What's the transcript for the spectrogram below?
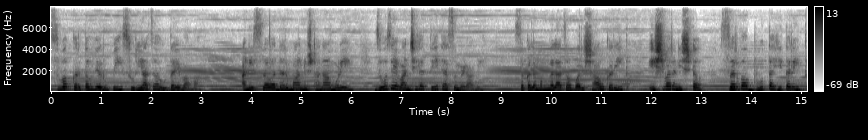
स्वकर्तव्यरूपी सूर्याचा उदय व्हावा. आणि सधर्मानुष्ठानामुळे जो जे वांछिल ते त्यास मिळावे. सकल मंगलाचा वर्षाव करीत ईश्वरनिष्ठ सर्व भूतहितरित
